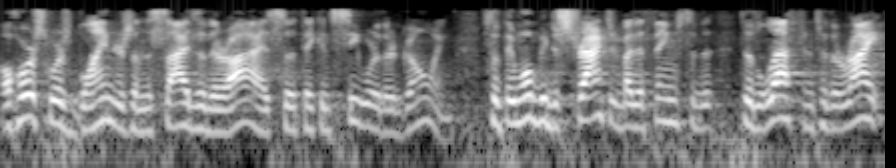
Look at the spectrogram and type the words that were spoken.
A horse wears blinders on the sides of their eyes so that they can see where they're going, so that they won't be distracted by the things to the, to the left and to the right.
